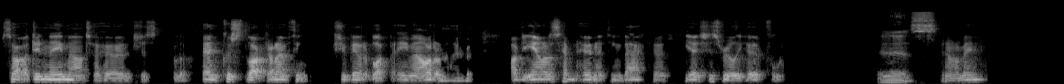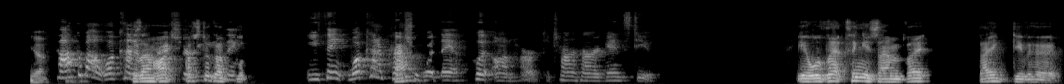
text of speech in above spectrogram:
so I did an email to her, and just and because like I don't think she'd be able to block the email. I don't know, but I, you know, I just haven't heard anything back. yeah, it's just really hurtful. It is. You know what I mean? Yeah. Talk about what kind of I'm, pressure I, still you, got think, you think. What kind of pressure huh? would they have put on her to turn her against you? Yeah, well, that thing is, um, they they give her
